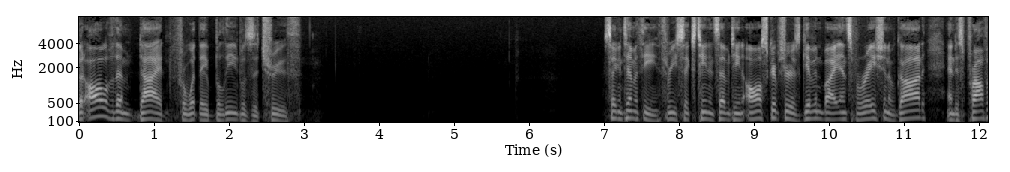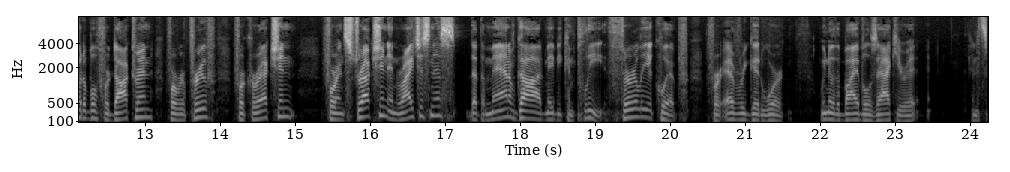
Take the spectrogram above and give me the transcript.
but all of them died for what they believed was the truth. 2 Timothy 3:16 and 17 All scripture is given by inspiration of God and is profitable for doctrine, for reproof, for correction, for instruction in righteousness, that the man of God may be complete, thoroughly equipped for every good work. We know the Bible is accurate and it's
